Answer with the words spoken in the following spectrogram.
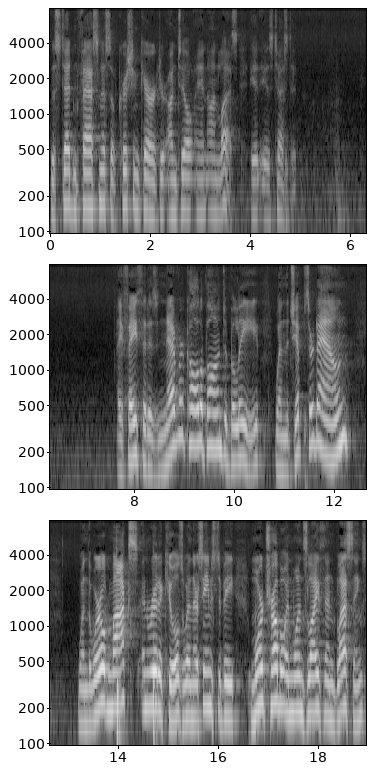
the steadfastness of Christian character until and unless it is tested a faith that is never called upon to believe when the chips are down, when the world mocks and ridicules, when there seems to be more trouble in one's life than blessings,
